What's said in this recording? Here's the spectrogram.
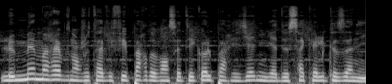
Le même rêve dont je t'avais fait part devant cette école parisienne il y a de ça quelques années.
